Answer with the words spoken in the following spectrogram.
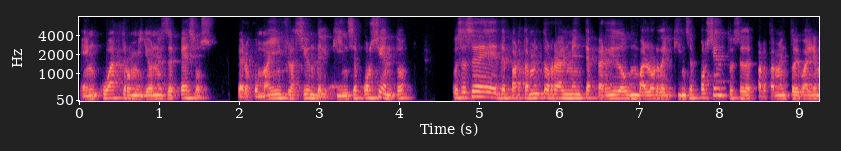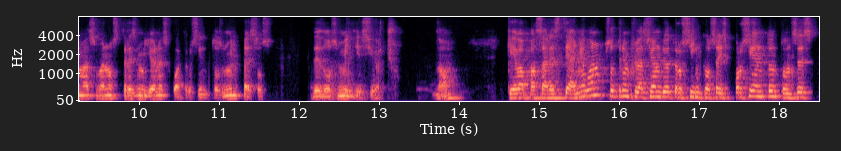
en 4 millones de pesos, pero como hay inflación del 15%, pues ese departamento realmente ha perdido un valor del 15%. Ese departamento hoy vale más o menos 3 millones 400 mil pesos de 2018, ¿no? ¿Qué va a pasar este año? Bueno, pues otra inflación de otro 5 o 6%, entonces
